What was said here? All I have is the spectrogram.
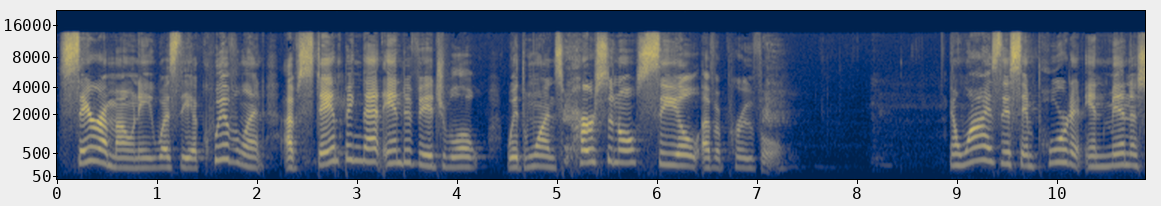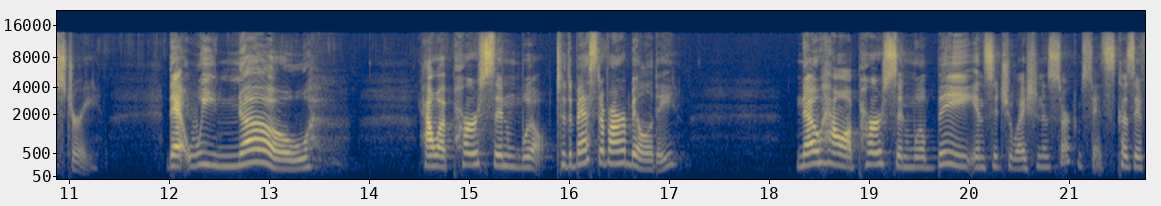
ceremony was the equivalent of stamping that individual with one's personal seal of approval. Now, why is this important in ministry? That we know how a person will, to the best of our ability, know how a person will be in situation and circumstances. Because if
